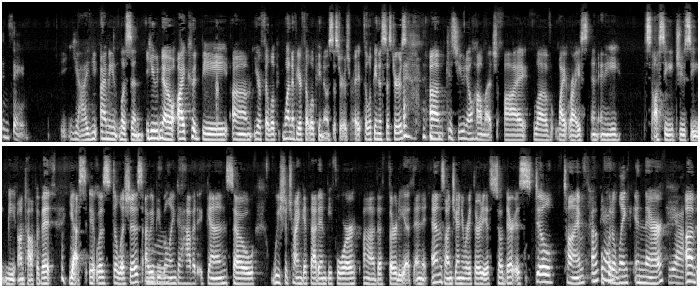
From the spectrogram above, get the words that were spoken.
insane. Yeah i mean listen you know i could be um your Philip one of your filipino sisters right? Filipino sisters um because you know how much i love white rice and any saucy juicy meat on top of it. Yes it was delicious. I would be Mhm. willing to have it again. So we should try and get that in before uh, the 30th and it ends on january 30th so there is still time Okay. we'll put a link in there yeah. um,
